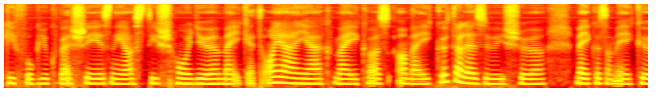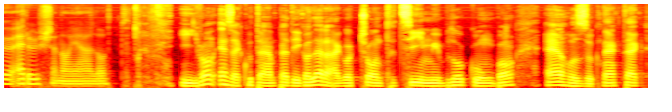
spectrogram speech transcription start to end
ki fogjuk vesézni azt is, hogy melyiket ajánlják, melyik az, amelyik kötelező, és melyik az, amelyik erősen ajánlott. Így van, ezek után pedig a Lerágott Csont című blogunkban elhozzuk nektek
